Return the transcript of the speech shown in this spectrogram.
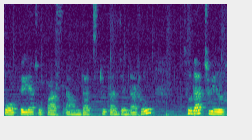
for failure to pass um, that two-third gender rule. So that will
